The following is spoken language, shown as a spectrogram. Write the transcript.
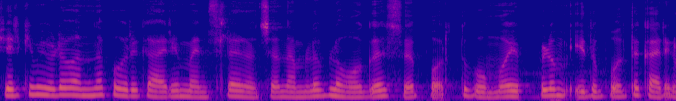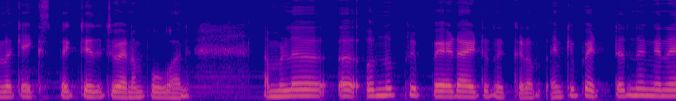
ശരിക്കും ഇവിടെ വന്നപ്പോൾ ഒരു കാര്യം മനസ്സിലായെന്ന് വെച്ചാൽ നമ്മൾ വ്ളോഗേഴ്സ് പുറത്ത് പോകുമ്പോൾ എപ്പോഴും ഇതുപോലത്തെ കാര്യങ്ങളൊക്കെ എക്സ്പെക്റ്റ് ചെയ്തിട്ട് വേണം പോകാൻ നമ്മൾ ഒന്ന് പ്രിപ്പയർഡ് ആയിട്ട് നിൽക്കണം. എനിക്ക് പെട്ടെന്ന് ഇങ്ങനെ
